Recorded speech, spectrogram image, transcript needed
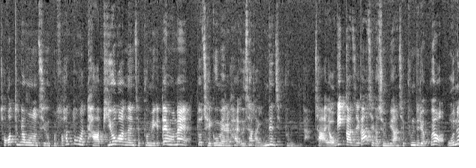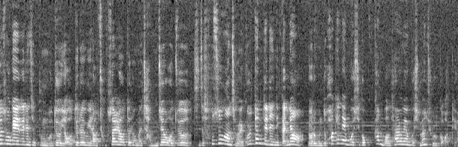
저 같은 경우는 지금 벌써 한 통을 다 비워가는 제품이기 때문에 또 재구매를 할 의사가 있는 제품입니다. 자 여기까지가 제가 준비한 제품들이었고요. 오늘 소개해드린 제품 모두 여드름이랑 좁쌀 여드름을 잠재워준 진짜 소중한 저의 꿀템들이니까요. 여러분도 확인해보시고 꼭 한번 사용해보시면 좋을 것 같아요.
